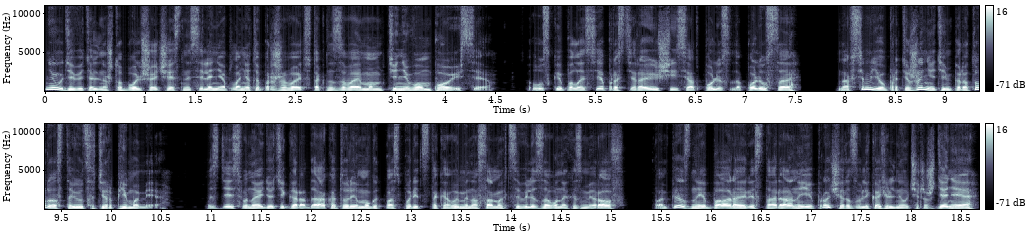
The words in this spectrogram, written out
Неудивительно, что большая часть населения планеты проживает в так называемом «теневом поясе», узкой полосе, простирающейся от полюса до полюса, на всем его протяжении температуры остаются терпимыми. Здесь вы найдете города, которые могут поспорить с таковыми на самых цивилизованных из миров, помпезные бары, рестораны и прочие развлекательные учреждения.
